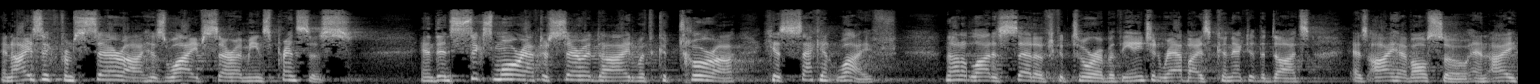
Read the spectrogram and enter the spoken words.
And Isaac from Sarah, his wife. Sarah means princess. And then six more after Sarah died with Keturah, his second wife. Not a lot is said of Keturah, but the ancient rabbis connected the dots, as I have also, and I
